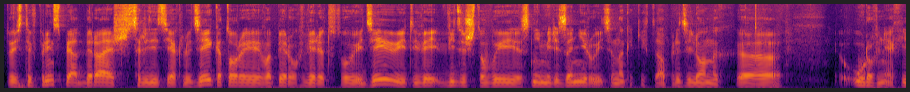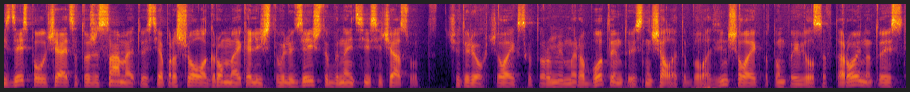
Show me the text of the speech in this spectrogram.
то есть ты, в принципе, отбираешь среди тех людей, которые, во-первых, верят в твою идею, и ты видишь, что вы с ними резонируете на каких-то определенных уровнях. И здесь получается то же самое. То есть я прошел огромное количество людей, чтобы найти сейчас вот четырех человек, с которыми мы работаем. То есть сначала это был один человек, потом появился второй. Ну, то есть,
